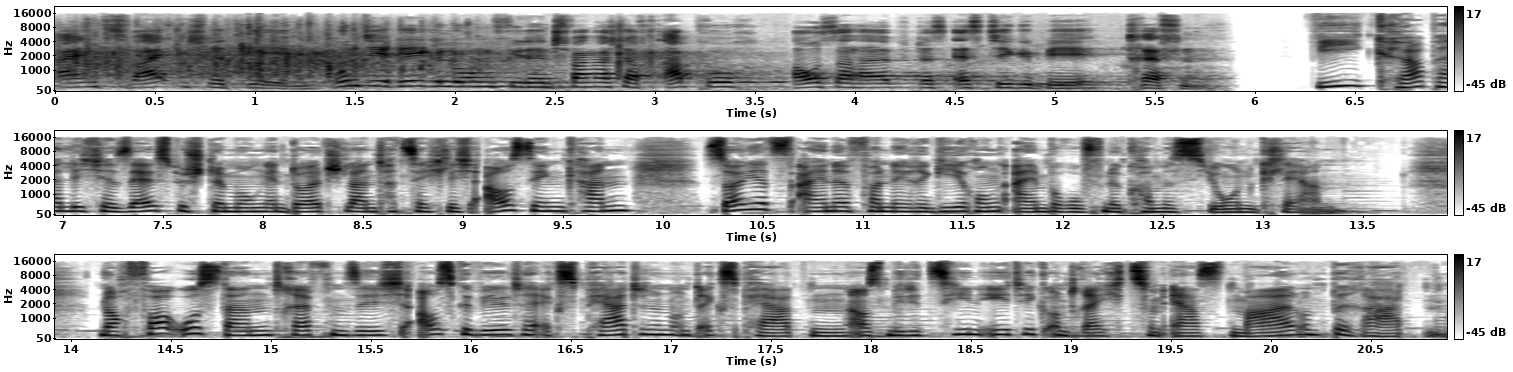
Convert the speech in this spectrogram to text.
einen zweiten Schritt gehen und die Regelungen für den Schwangerschaftsabbruch außerhalb des StGB treffen. Wie körperliche Selbstbestimmung in Deutschland tatsächlich aussehen kann, soll jetzt eine von der Regierung einberufene Kommission klären. Noch vor Ostern treffen sich ausgewählte Expertinnen und Experten aus Medizin, Ethik und Recht zum ersten Mal und beraten.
